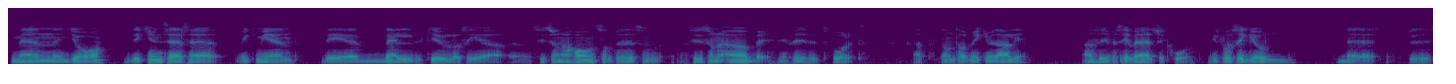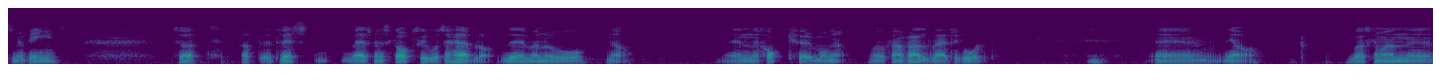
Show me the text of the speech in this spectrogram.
Men ja, det kan ju inte säga så mycket mer än det är väldigt kul att se eh, syssorna Hansson precis som syssorna Öberg i skidspåret. Att de tar mycket medaljer. Att vi får se världsrekord. Vi får se guld. Mm. Eh, precis som i pingis. Så att, att ett världs, världsmästerskap skulle gå så här bra, det var nog, ja, en chock för många. Och framförallt världsrekordet. Mm. Eh, ja, vad ska man, eh,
